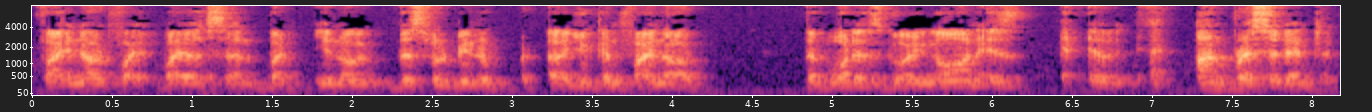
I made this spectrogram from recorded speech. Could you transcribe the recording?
find out by yourself. But you know this will be uh, you can find out that what is going on is uh, unprecedented.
